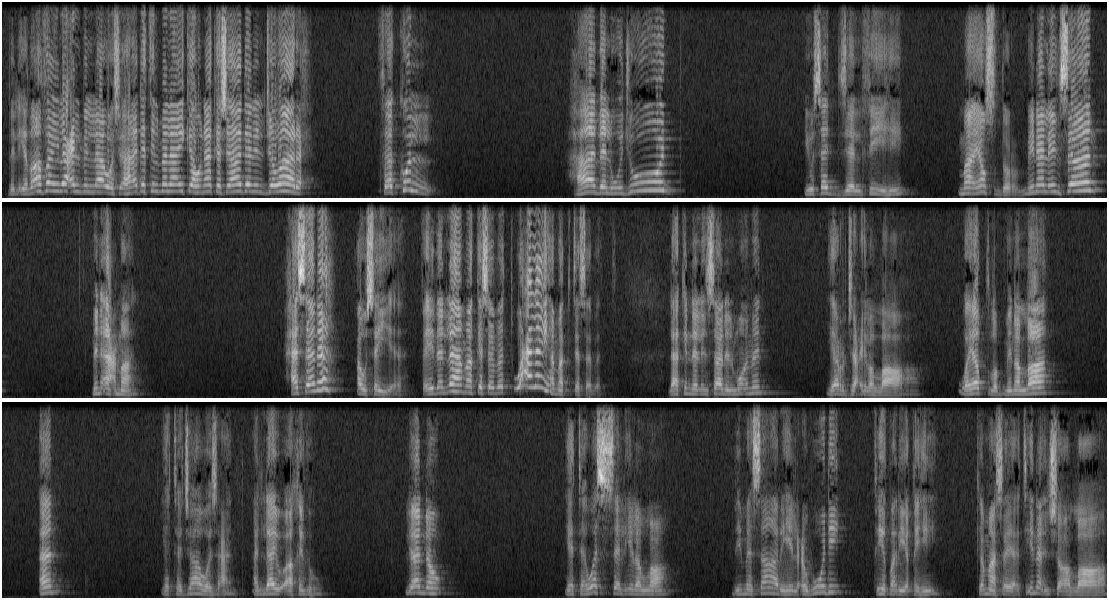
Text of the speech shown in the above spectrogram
بالإضافة إلى علم الله وشهادة الملائكة هناك شهادة للجوارح. فكل هذا الوجود يسجل فيه ما يصدر من الإنسان من أعمال حسنة أو سيئة. فإذا لها ما كسبت وعليها ما اكتسبت. لكن الإنسان المؤمن يرجع إلى الله ويطلب من الله أن يتجاوز عنه أن لا يؤاخذه لأنه يتوسل إلى الله بمساره العبودي في طريقه كما سيأتينا إن شاء الله.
